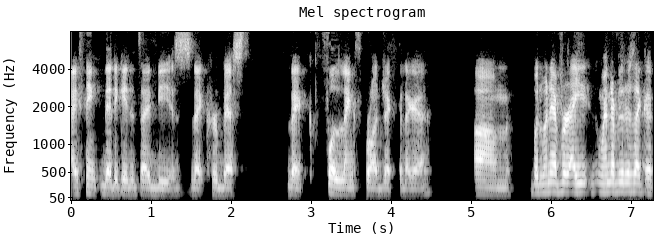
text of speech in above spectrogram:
I think Dedicated Side B is like her best like full length project talaga. Um, but whenever I whenever there's like a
